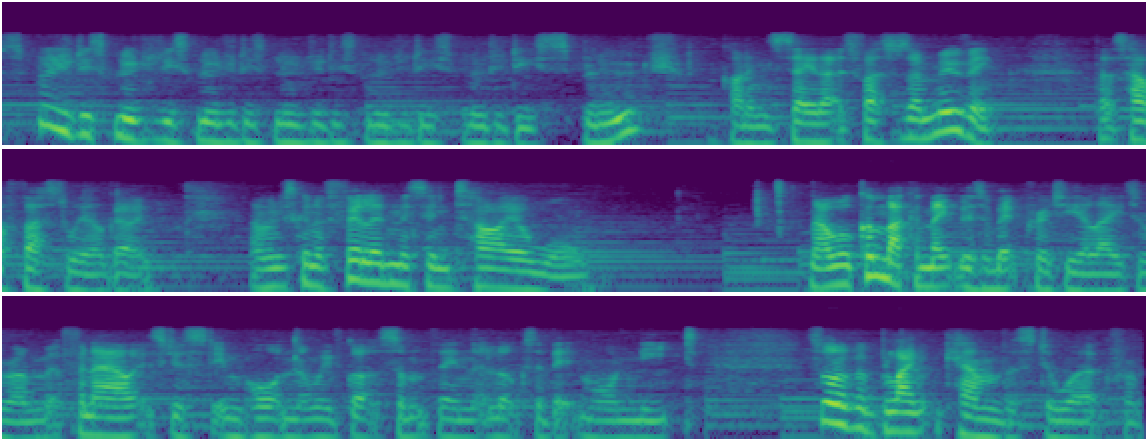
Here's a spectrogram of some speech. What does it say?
sploogity, sploogity, sploogity, sploogity, sploogity, sploogity, splooge. I can't even say that as fast as I'm moving. That's how fast we are going. And we're just going to fill in this entire wall. Now we'll come back and make this a bit prettier later on, but for now it's just important that we've got something that looks a bit more neat. Sort of a blank canvas to work from.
